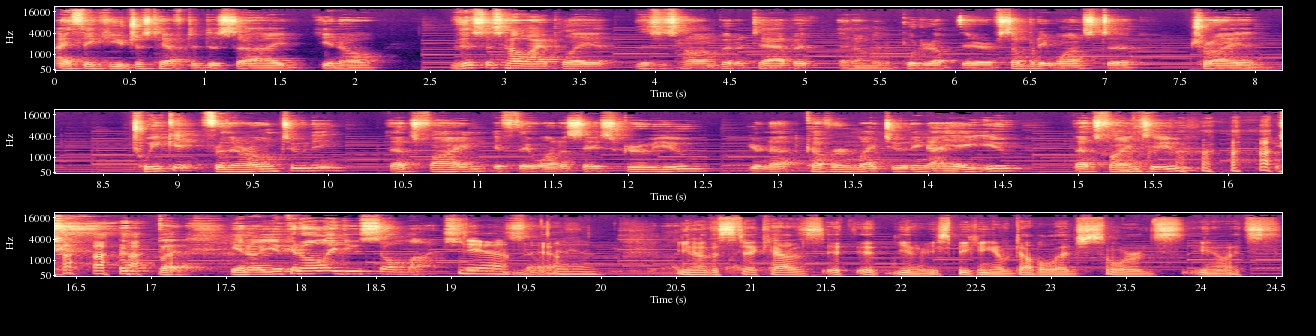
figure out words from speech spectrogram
I think you just have to decide, you know, this is how I play it. This is how I'm going to tab it, and I'm going to put it up there. If somebody wants to try and tweak it for their own tuning, that's fine. If they want to say, screw you, you're not covering my tuning, I hate you, that's fine too. but, you know, you can only do so much. Yeah. So, yeah. you know the stick has it, it you know speaking of double-edged swords you know it's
